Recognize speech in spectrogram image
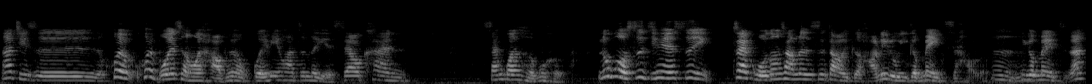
那其实会会不会成为好朋友闺蜜的话，真的也是要看三观合不合吧。如果是今天是在活动上认识到一个好，例如一个妹子好了，嗯，一个妹子，那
